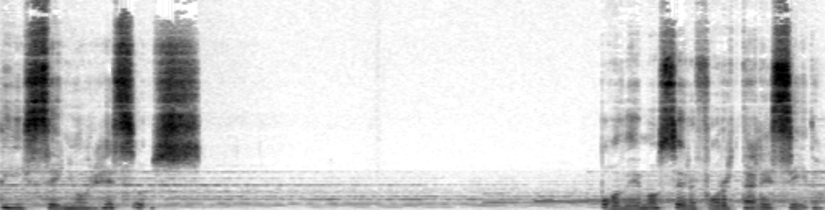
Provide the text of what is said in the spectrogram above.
ti, Señor Jesús, podemos ser fortalecidos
